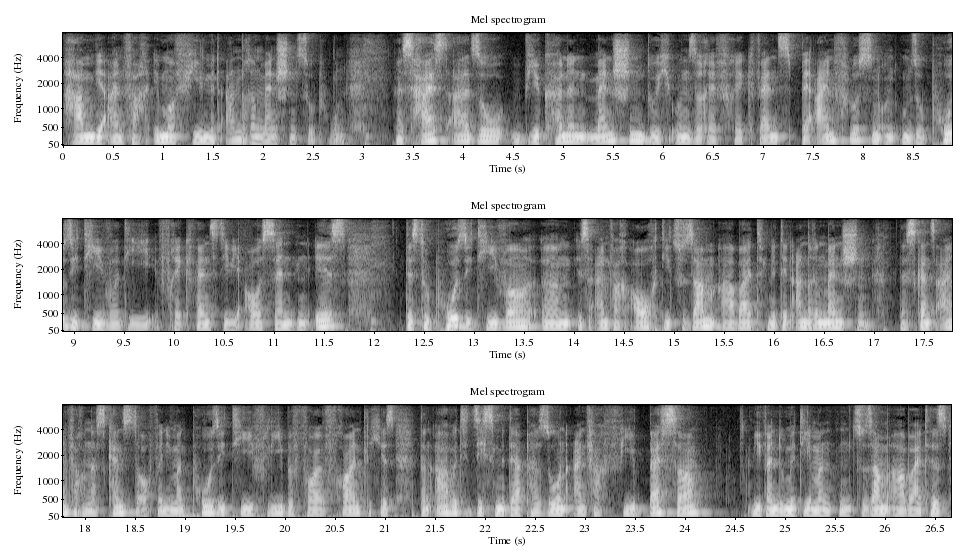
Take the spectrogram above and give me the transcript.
haben wir einfach immer viel mit anderen Menschen zu tun. Das heißt also, wir können Menschen durch unsere Frequenz beeinflussen und umso positiver die Frequenz, die wir aussenden, ist, desto positiver ähm, ist einfach auch die Zusammenarbeit mit den anderen Menschen. Das ist ganz einfach und das kennst du auch, wenn jemand positiv, liebevoll, freundlich ist, dann arbeitet sich mit der Person einfach viel besser wie wenn du mit jemandem zusammenarbeitest,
